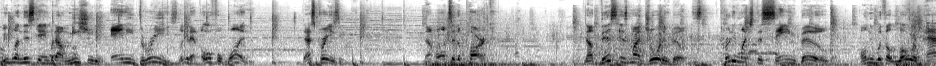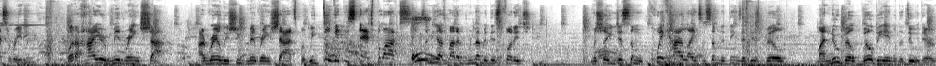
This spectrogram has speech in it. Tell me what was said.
We won this game without me shooting any threes. Look at that, 0 for 1. That's crazy. Now on to the park. Now this is my Jordan build. It's pretty much the same build, only with a lower pass rating, but a higher mid-range shot. I rarely shoot mid-range shots, but we do get these snatch blocks. Some of you guys might have remembered this footage. I'm gonna show you just some quick highlights of some of the things that this build, my new build, will be able to do. They're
